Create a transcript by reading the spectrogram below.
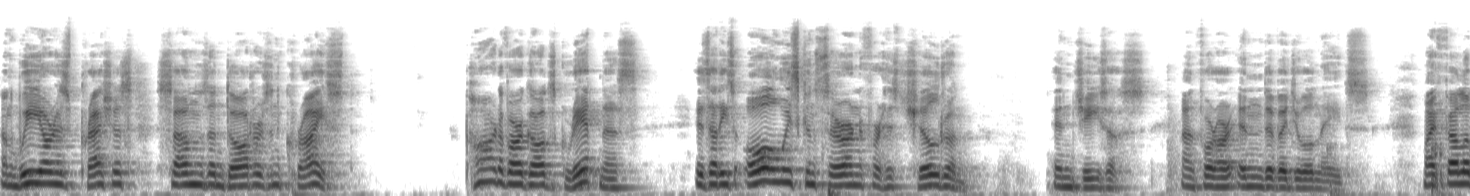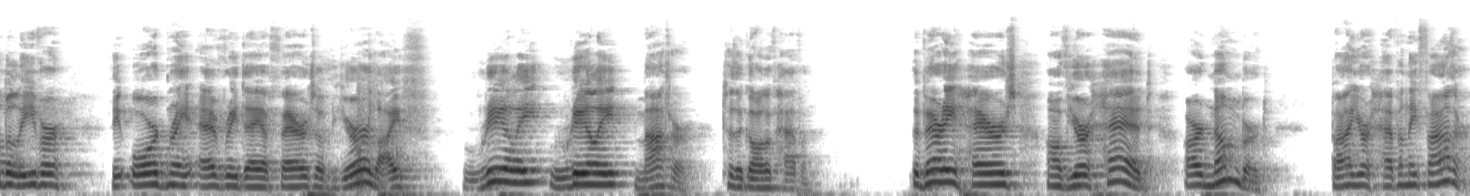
and we are His precious sons and daughters in Christ. Part of our God's greatness is that He's always concerned for His children in Jesus and for our individual needs. My fellow believer, the ordinary everyday affairs of your life really, really matter to the God of heaven. The very hairs of your head are numbered by your Heavenly Father.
